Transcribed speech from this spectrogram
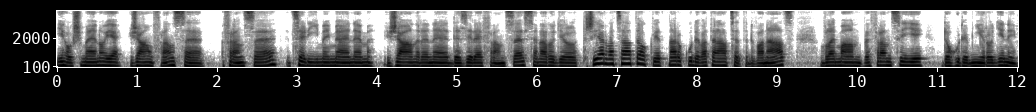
jehož jméno je Jean France. France, celým jménem Jean René Désiré France, se narodil 23. května roku 1912 v Le Mans ve Francii do hudební rodiny.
